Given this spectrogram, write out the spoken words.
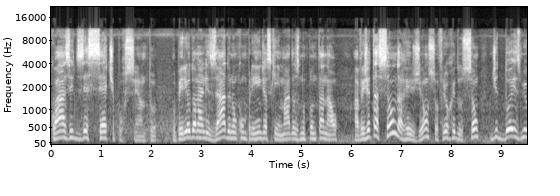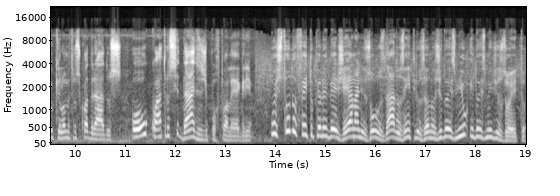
quase 17%. O período analisado não compreende as queimadas no Pantanal. A vegetação da região sofreu redução de 2 mil quilômetros quadrados, ou quatro cidades de Porto Alegre. O estudo feito pelo IBGE analisou os dados entre os anos de 2000 e 2018.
